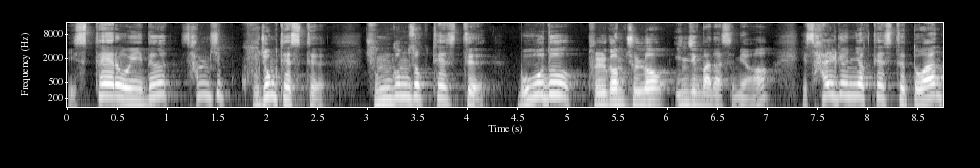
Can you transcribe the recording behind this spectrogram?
이 스테로이드 39종 테스트, 중금속 테스트 모두 불검출로 인증받았으며 이 살균력 테스트 또한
